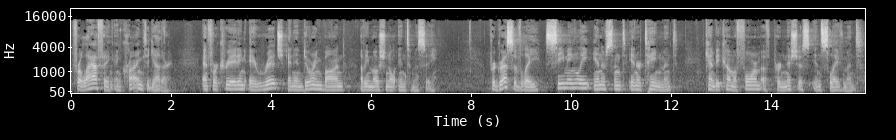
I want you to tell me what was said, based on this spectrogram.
for laughing and crying together, and for creating a rich and enduring bond of emotional intimacy. Progressively, seemingly innocent entertainment can become a form of pernicious enslavement.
